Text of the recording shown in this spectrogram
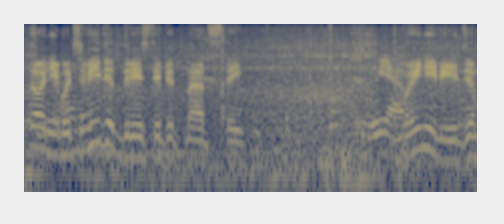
Кто-нибудь видит 215 Мы не видим.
